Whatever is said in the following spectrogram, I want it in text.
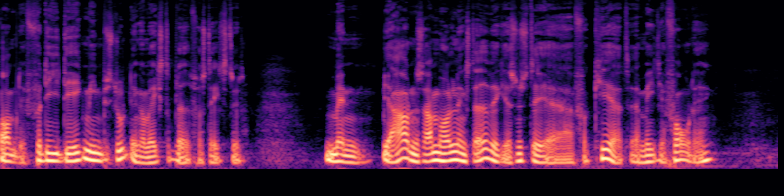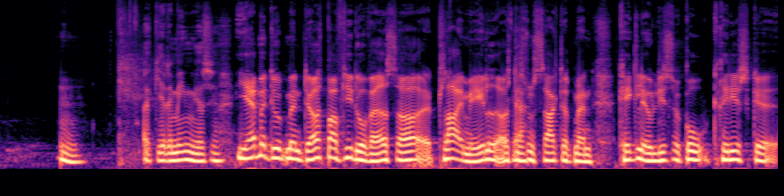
om det, fordi det er ikke min beslutning om Ekstrabladet for statsstøtte. Men jeg har jo den samme holdning stadigvæk. Jeg synes, det er forkert, at medier får det, ikke? Mm. Jeg giver det mening, jeg siger. Ja, men, du, men det er også bare, fordi du har været så klar i mailet, og også ja. ligesom sagt, at man kan ikke lave lige så god kritisk øh,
